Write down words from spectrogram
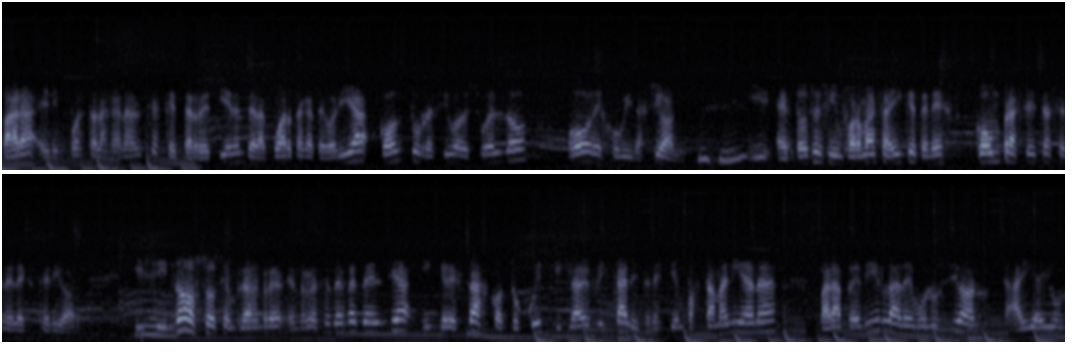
para el impuesto a las ganancias que te retienen de la cuarta categoría con tu recibo de sueldo o de jubilación. Y entonces informás ahí que tenés compras hechas en el exterior. Y si no sos empleado en, relación de dependencia, ingresás con tu quit y clave fiscal y tenés tiempo hasta mañana para pedir la devolución. Ahí hay un,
